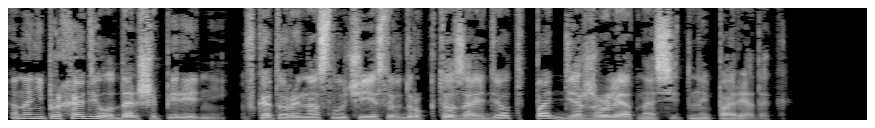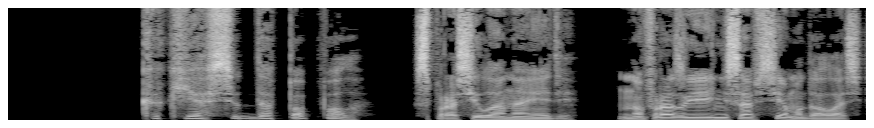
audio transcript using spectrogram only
Она не проходила дальше передней, в которой на случай, если вдруг кто зайдет, поддерживали относительный порядок. «Как я сюда попала?» — спросила она Эдди. Но фраза ей не совсем удалась,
